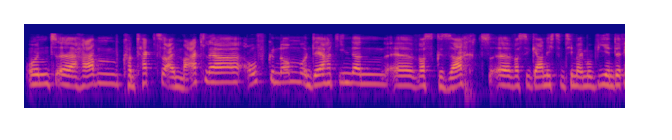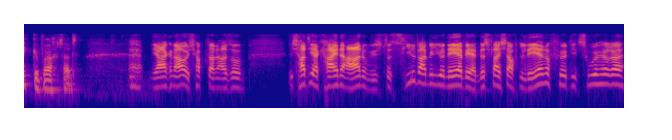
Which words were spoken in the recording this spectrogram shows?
und äh, haben Kontakt zu einem Makler aufgenommen und der hat Ihnen dann äh, was gesagt, äh, was Sie gar nicht zum Thema Immobilien direkt gebracht hat. Äh, ja, genau. Ich habe dann also ich hatte ja keine Ahnung. Das Ziel war Millionär werden. Das ist vielleicht auch eine Lehre für die Zuhörer.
